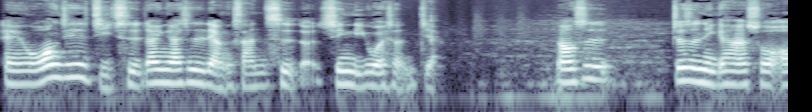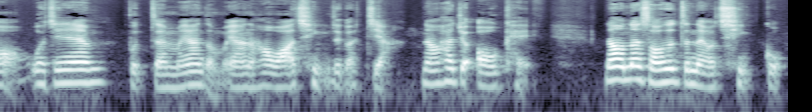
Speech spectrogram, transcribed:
哎，我忘记是几次，但应该是两三次的心理卫生假，然后是就是你跟他说哦，我今天不怎么样怎么样，然后我要请这个假，然后他就 OK，然后那时候是真的有请过，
